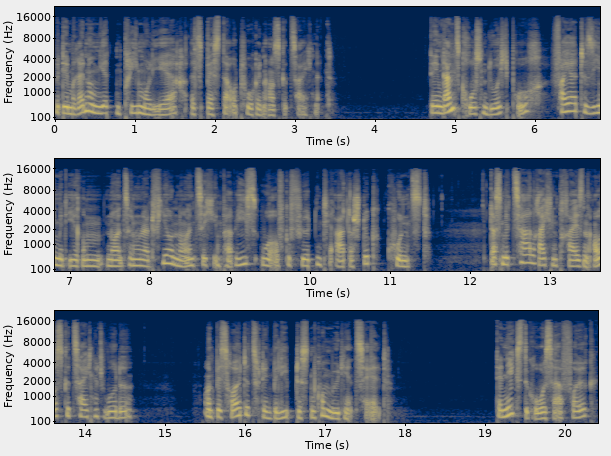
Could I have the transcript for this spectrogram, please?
mit dem renommierten Prix Molière als beste Autorin ausgezeichnet. Den ganz großen Durchbruch feierte sie mit ihrem 1994 in Paris uraufgeführten Theaterstück Kunst, das mit zahlreichen Preisen ausgezeichnet wurde und bis heute zu den beliebtesten Komödien zählt. Der nächste große Erfolg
